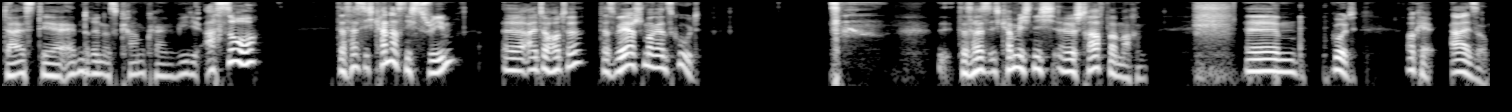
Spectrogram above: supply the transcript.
da ist DRM drin, es kam kein Video. Ach so! Das heißt, ich kann das nicht streamen, äh, alte Hotte. Das wäre ja schon mal ganz gut. das heißt, ich kann mich nicht äh, strafbar machen. Ähm, gut. Okay, also.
